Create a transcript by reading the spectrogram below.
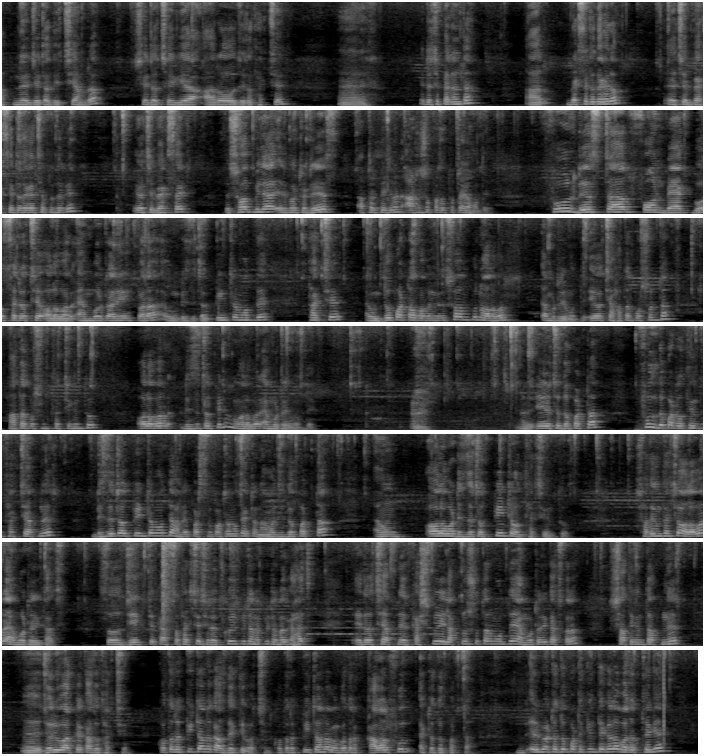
আপনি যেটা দিচ্ছি আমরা, সেটা হচ্ছে গিয়া আরও যেটা থাকছে এটা হচ্ছে প্যানেলটা আর ব্যাক সাইডটা দেখা দাও এ হচ্ছে ব্যাক সাইডটা দেখাচ্ছে আপনাদেরকে। এ হচ্ছে ব্যাক সাইড তো সব মিলা এরকম একটা ড্রেস আপনার পেয়ে যাবেন আঠারোশো পঁচাত্তর টাকার মধ্যে। ফুল ড্রেসটার ফ্রন্ট ব্যাক বোথ সাইড হচ্ছে অল ওভার এম্ব্রয়ডারি করা এবং ডিজিটাল প্রিন্টের মধ্যে থাকছে এবং দোপাট্টাও পাবেন কিন্তু সম্পূর্ণ অল ওভার এম্ব্রয়ডারির মধ্যে। এ হচ্ছে হাতার পোর্শনটা হাতার পোর্শন থাকছে কিন্তু অল ওভার ডিজিটাল প্রিন্ট এবং অল ওভার এম্ব্রয়ডারির মধ্যে। আর এই হচ্ছে দোপাট্টা। ফুল দোপাট্টা কিন্তু থাকছে আপনার ডিজিটাল প্রিন্টের মধ্যে হান্ড্রেড পার্সেন্ট কটার মধ্যে একটা নামাজি দোপাট্টা এবং অল ওভার ডিজিটাল প্রিন্টের মধ্যে থাকছে কিন্তু। সাথে কিন্তু থাকছে অল ওভার এম্ব্রয়ডারি কাজ। সো যে কাজটা থাকছে সেটা খুবই পিটানো পিটানো কাজ। এটা হচ্ছে আপনার কাশ্মীরি লাকনো সুতার মধ্যে এম্ব্রয়ডারি কাজ করা। সাথে কিন্তু আপনার জরি ওয়ার্কের কাজও থাকছে। কতটা পিটানো কাজ দেখতে পাচ্ছেন? কতটা পিটানো এবং কতটা কালারফুল একটা দোপাট্টা। এরকম একটা দোপাট্টা কিনতে গেলে বাজার থেকে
